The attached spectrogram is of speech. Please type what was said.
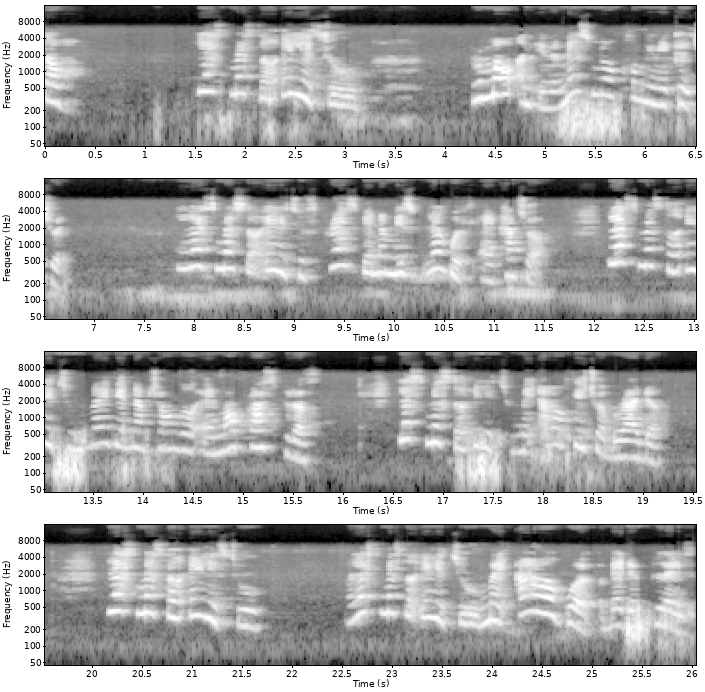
So let's master English to promote an international communication. Let's master English to express Vietnamese language and culture. Let's master English to make Vietnam stronger and more prosperous. Let's master English to make our future brighter. Let's master English to Let's master English to make our world a better place.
